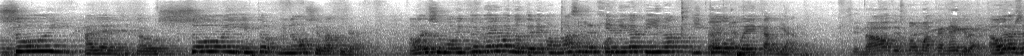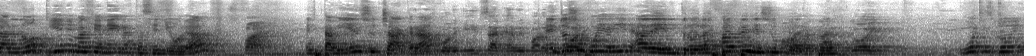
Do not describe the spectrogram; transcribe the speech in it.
soy alérgica o soy esto, no se va a curar. Ahora es un momento nuevo, no tenemos más energía negativa y todo puede cambiar. Ahora ya no tiene magia negra esta señora, está bien su chakra. Entonces voy a ir adentro, las partes de su cuerpo. What is going?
